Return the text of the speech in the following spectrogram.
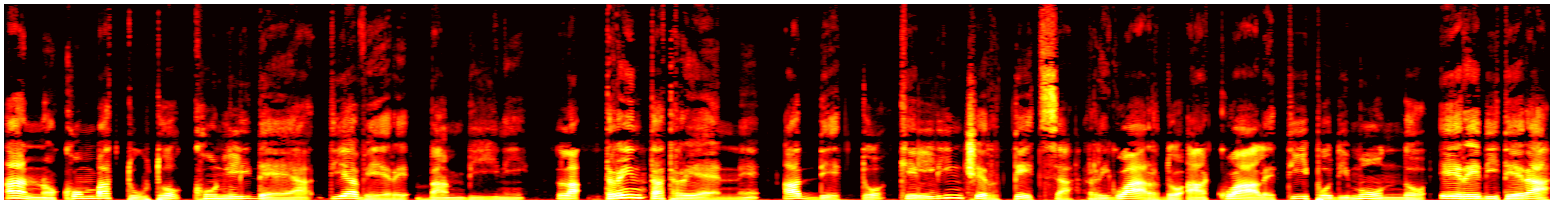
hanno combattuto con l'idea di avere bambini. La 33enne ha detto che l'incertezza riguardo a quale tipo di mondo erediterà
